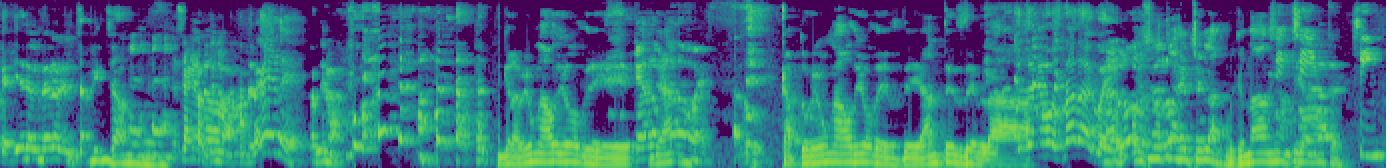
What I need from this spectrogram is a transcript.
que tiene el mero en el Chapin Show. Ya, que continúa, continúa. Cállate, continúa. Grabé un audio de. ¿Qué ando de an- pedo, güey? Capturé un audio desde antes de la. No tenemos nada, güey. Hoy, hoy sí no traje chelas porque nada ching, anoche. ching,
